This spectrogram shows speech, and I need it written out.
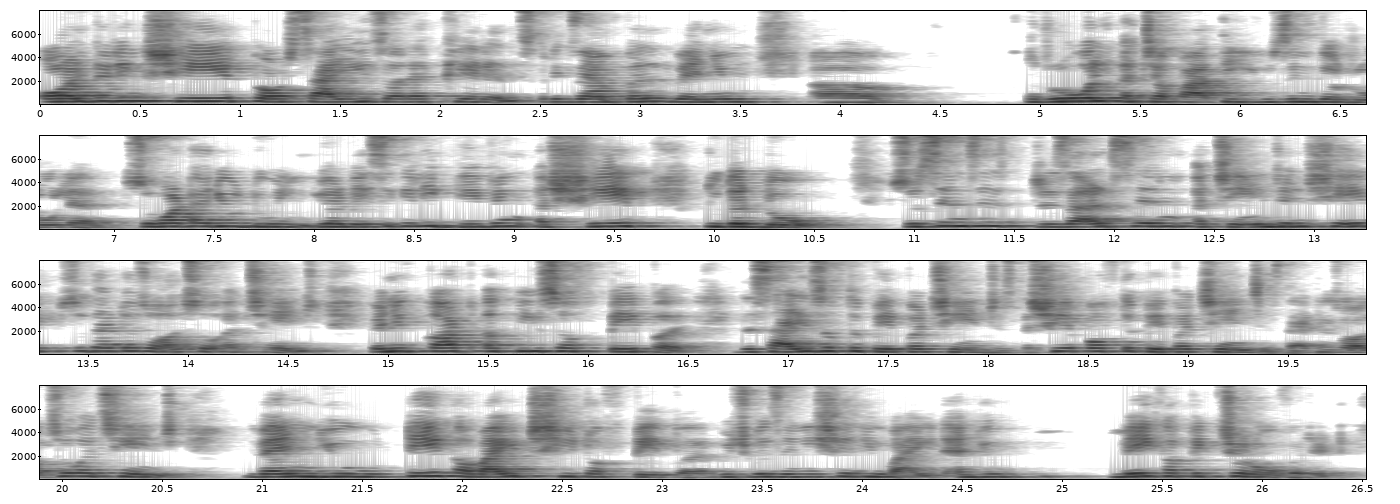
altering shape or size or appearance. For example, when you uh, roll a chapati using the roller. So what are you doing? You are basically giving a shape to the dough. So since it results in a change in shape, so that is also a change. When you cut a piece of paper, the size of the paper changes, the shape of the paper changes. That is also a change. When you take a white sheet of paper, which was initially white, and you make a picture over it.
